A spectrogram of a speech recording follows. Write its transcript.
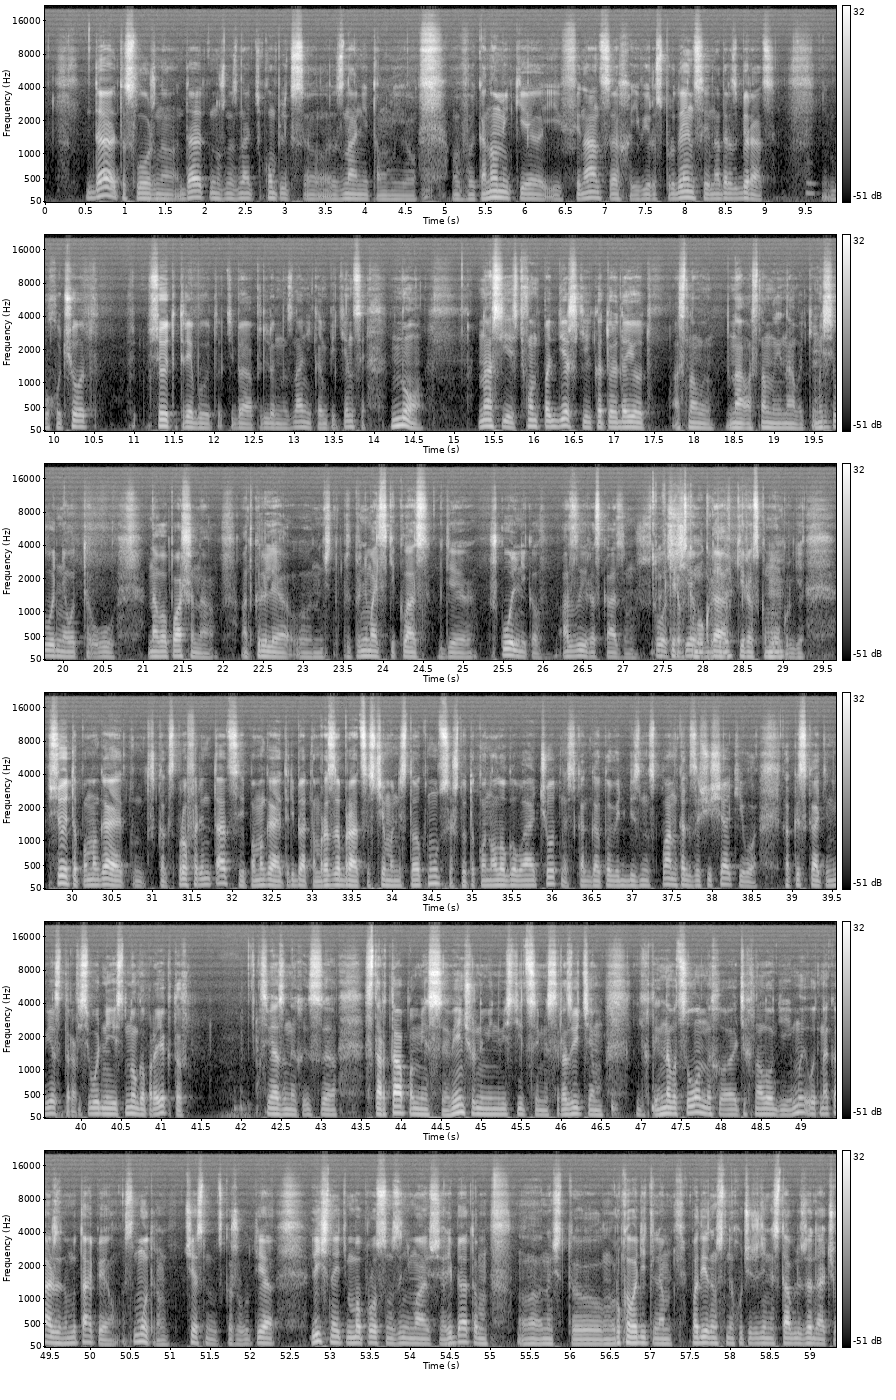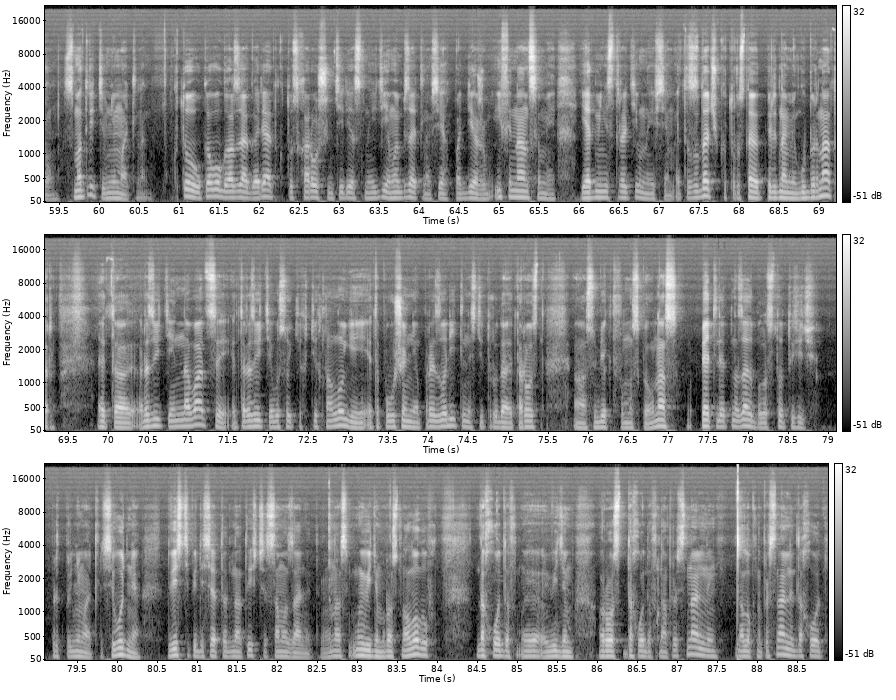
Да, это сложно, да, это нужно знать комплекс э, знаний там, и в экономике, и в финансах, и в юриспруденции, надо разбираться. Бухучет, все это требует от тебя определенных знаний, компетенций. Но у нас есть фонд поддержки, который дает основы, на, основные навыки. Мы сегодня вот у Новопашина открыли э, значит, предпринимательский класс, где школьников азы рассказываем, что В Кировском чем, округе, да, да? в Кировском Мгм. округе. Все это помогает, м, как с профориентацией, помогает ребятам разобраться, с чем они столкнутся, что такое налоговая отчетность, как готовить бизнес-план, как защищать его, как искать инвесторов. И сегодня есть много проектов, связанных и с э, стартапами, с венчурными инвестициями, с развитием каких-то инновационных э, технологий. Мы вот на каждом этапе смотрим, честно скажу, вот я лично этим вопросом занимаюсь, ребятам, э, значит, руководителям подведомственных учреждений ставлю задачу. Смотрите внимательно, кто, у кого глаза горят, кто с хорошей, интересной идеей, мы обязательно всех поддержим и финансами, и административно, и всем. Это задача, которую ставит перед нами губернатор. Это развитие инноваций, это развитие высоких технологий, это повышение производительности труда, это рост а, субъектов МСП. У нас 5 лет назад было 100 тысяч предпринимателей. Сегодня 251 тысяча самозанятыми. У нас мы видим рост налогов, доходов, мы видим рост доходов на профессиональный, налог на профессиональный доход,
